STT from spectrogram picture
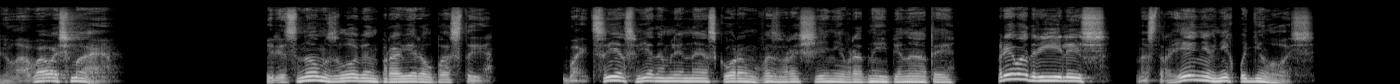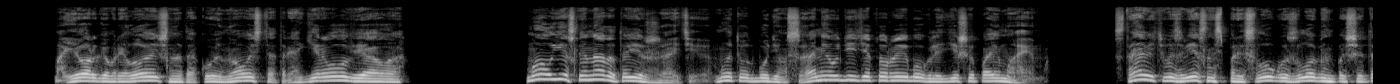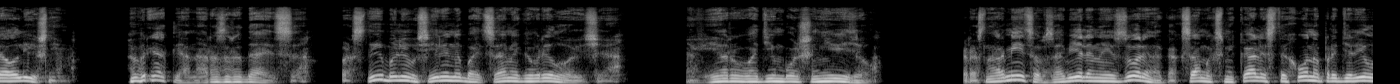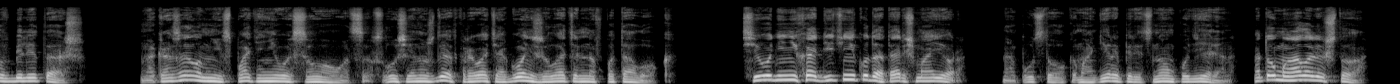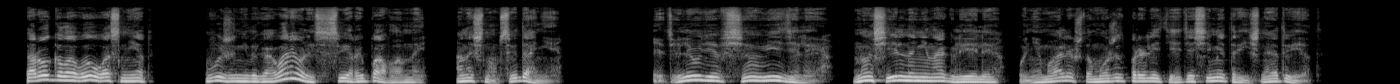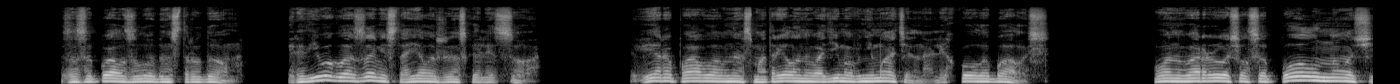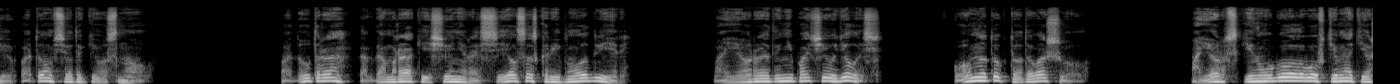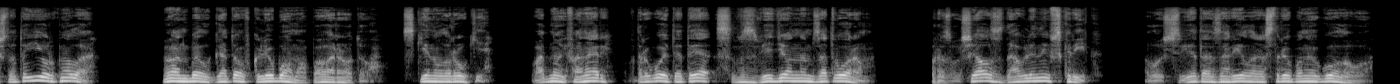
Глава восьмая. Перед сном Злобин проверил посты. Бойцы, осведомленные о скором возвращении в родные пенаты, приободрились, настроение в них поднялось. Майор Гаврилович на такую новость отреагировал вяло. Мол, если надо, то езжайте. Мы тут будем сами удить эту рыбу, глядишь и поймаем. Ставить в известность прислугу Злобин посчитал лишним — Вряд ли она разрыдается. Посты были усилены бойцами Гавриловича. Веру Вадим больше не видел. Красноармейцев Забелина и Зорина, как самых смекалистых, он определил в билетаж. Наказал им не спать и не высовываться, в случае нужды открывать огонь, желательно в потолок. «Сегодня не ходите никуда, товарищ майор», — напутствовал командира перед сном Куделин. «А то мало ли что. Второй головы у вас нет. Вы же не договаривались с Верой Павловной о ночном свидании? Эти люди все видели, но сильно не наглели, понимали, что может пролететь асимметричный ответ. Засыпал Злобин с трудом. Перед его глазами стояло женское лицо. Вера Павловна смотрела на Вадима внимательно, легко улыбалась. Он ворочался полночи, потом все-таки уснул. Под утро, когда мрак еще не рассеялся, скрипнула дверь. Майору это не почудилось. В комнату кто-то вошел. Майор вскинул голову, в темноте что-то юркнуло. Он был готов к любому повороту. Скинул руки. В одной фонарь, в другой ТТ с взведенным затвором. Прозвучал сдавленный вскрик. Луч света озарил растрепанную голову.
